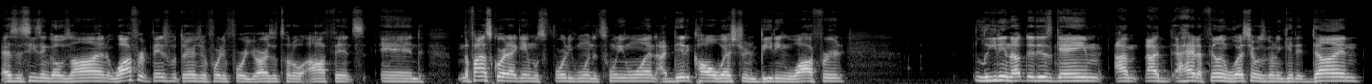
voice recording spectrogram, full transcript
as the season goes on. Wofford finished with 344 yards of total offense, and the final score of that game was 41 to 21. I did call Western beating Wofford. Leading up to this game, I, I, I had a feeling Western was going to get it done.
